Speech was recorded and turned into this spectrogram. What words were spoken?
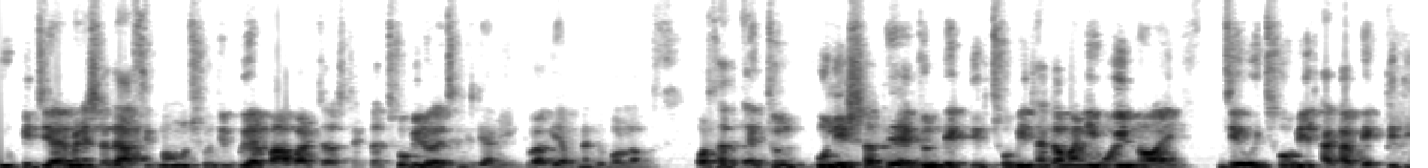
ইউপি চেয়ারম্যানের সাথে আসিফ মোহাম্মদ সজিব ভুইয়ার বাবার জাস্ট একটা ছবি রয়েছে যেটি আমি একটু আগে আপনাকে বললাম। অর্থাৎ একজন খুনির সাথে একজন ব্যক্তির ছবি থাকা মানে ওই নয় যে ওই ছবি থাকা ব্যক্তিটি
